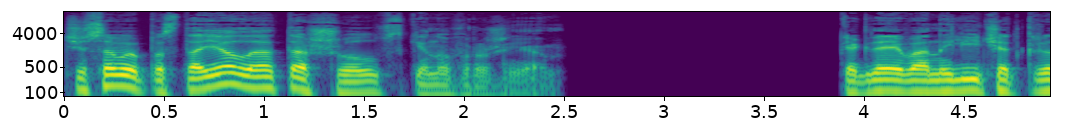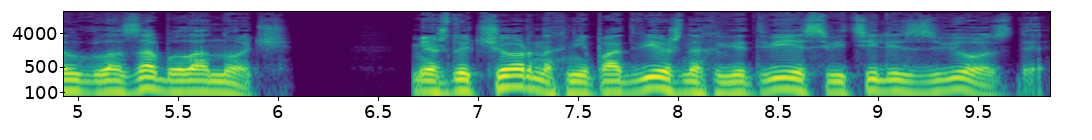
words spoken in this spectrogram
Часовой постоял и отошел, вскинув ружье. Когда Иван Ильич открыл глаза, была ночь. Между черных неподвижных ветвей светились звезды.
